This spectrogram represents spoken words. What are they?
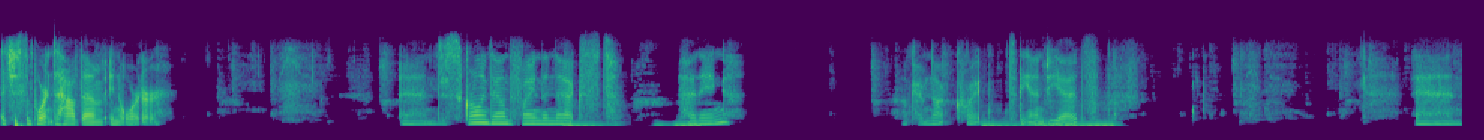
It's just important to have them in order. And just scrolling down to find the next heading. Okay, I'm not quite to the end yet. And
